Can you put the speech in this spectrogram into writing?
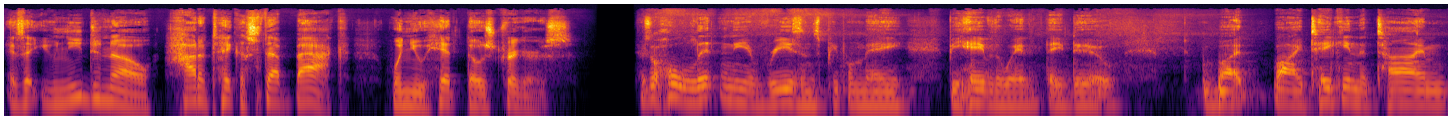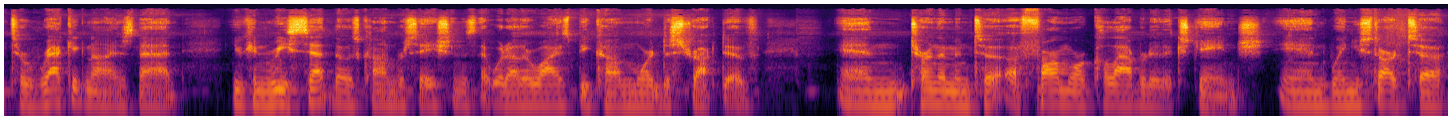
is that you need to know how to take a step back when you hit those triggers. There's a whole litany of reasons people may behave the way that they do. But by taking the time to recognize that you can reset those conversations that would otherwise become more destructive and turn them into a far more collaborative exchange. And when you start to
